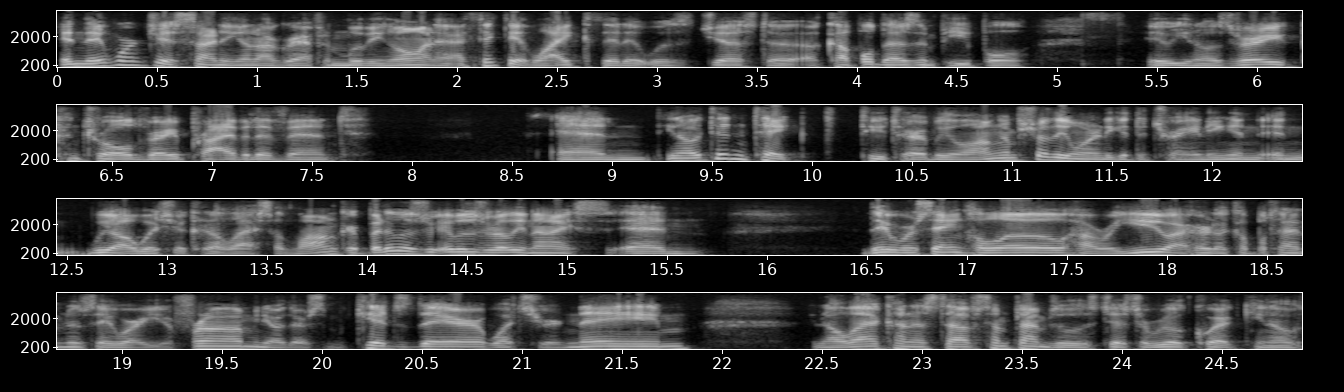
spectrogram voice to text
and they weren't just signing an autograph and moving on. I think they liked that it was just a, a couple dozen people. It, you know, it was very controlled, very private event and you know, it didn't take too terribly long. I'm sure they wanted to get to training, and, and we all wish it could have lasted longer. But it was it was really nice, and they were saying hello, how are you? I heard a couple times them say, where are you from? You know, there's some kids there. What's your name? You know, that kind of stuff. Sometimes it was just a real quick, you know,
